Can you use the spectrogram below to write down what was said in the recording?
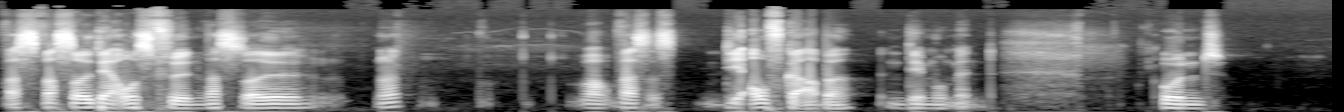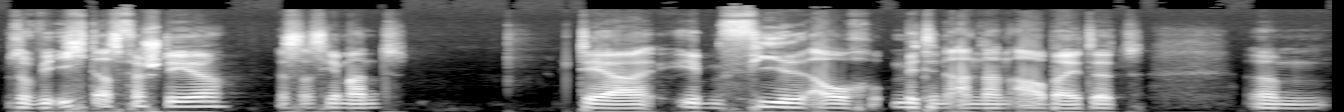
was, was soll der ausfüllen? Was soll, ne? was ist die Aufgabe in dem Moment? Und so wie ich das verstehe, ist das jemand, der eben viel auch mit den anderen arbeitet, ähm,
